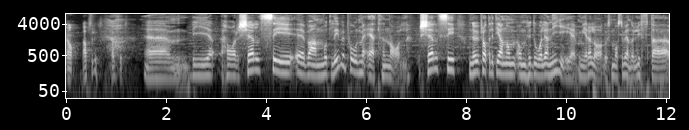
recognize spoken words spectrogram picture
Ja, absolut. absolut. Ehm, Vi har Chelsea eh, vann mot Liverpool med 1-0. Chelsea, och nu har vi pratat lite grann om, om hur dåliga ni är med era lag och så måste vi ändå lyfta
